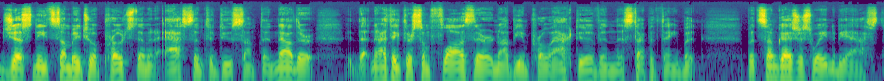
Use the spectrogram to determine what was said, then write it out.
just need somebody to approach them and ask them to do something. Now there, I think there's some flaws there, not being proactive and this type of thing. But, but some guys are just waiting to be asked.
